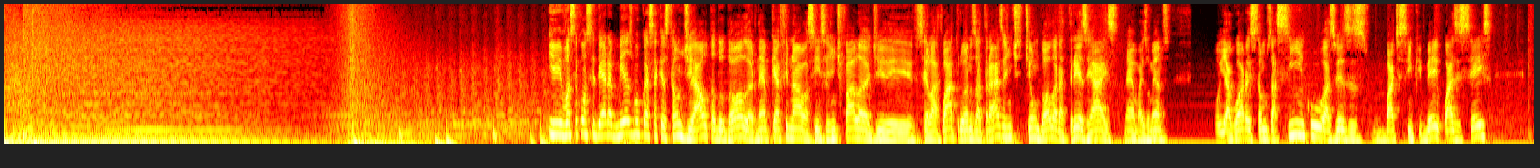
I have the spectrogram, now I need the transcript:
E você considera mesmo com essa questão de alta do dólar, né? Porque afinal, assim, se a gente fala de, sei lá, quatro anos atrás, a gente tinha um dólar a 13 reais, né? Mais ou menos. E agora estamos a 5, às vezes bate 5,5, quase 6.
